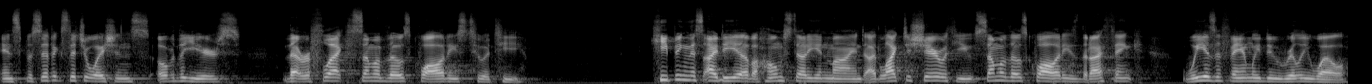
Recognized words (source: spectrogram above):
in specific situations over the years that reflect some of those qualities to a T. Keeping this idea of a home study in mind, I'd like to share with you some of those qualities that I think we as a family do really well,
